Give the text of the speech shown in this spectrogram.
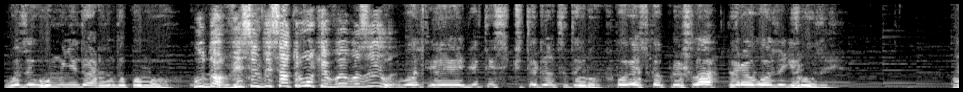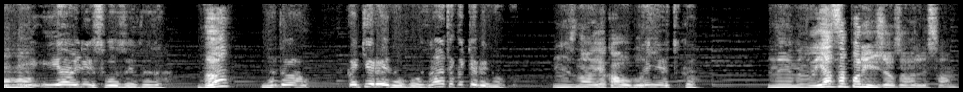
возив гуманітарну допомогу. Куди? 80 років ви возили? Ось е, 2014 року. Повістка прийшла, перевозить грузи. Ага. І, і я ліс возив туди. Да? Ну да. Катериновку, знаєте Катериновку? Не знаю, яка область? Донецька. Не, не, я з Запоріжжя взагалі сам.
